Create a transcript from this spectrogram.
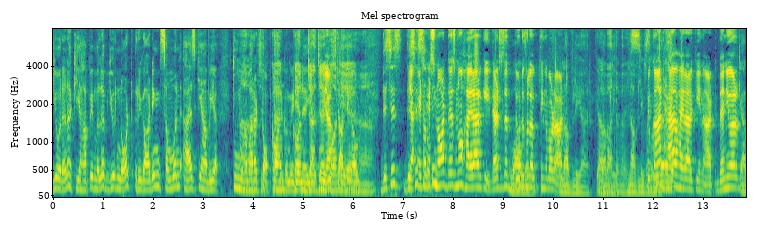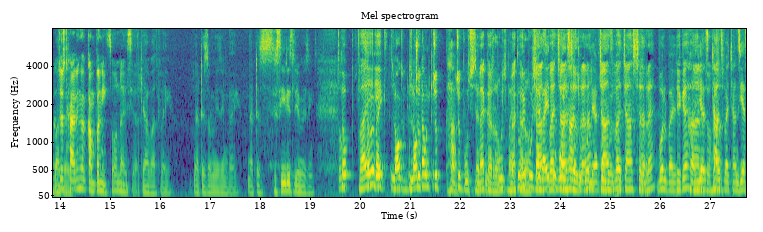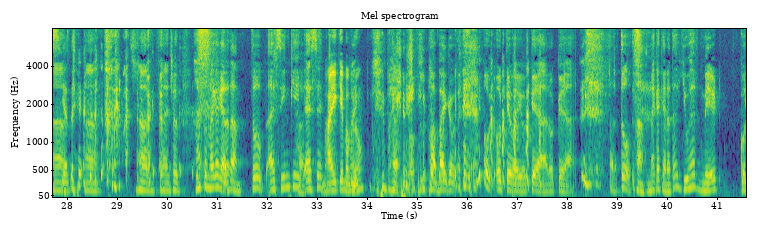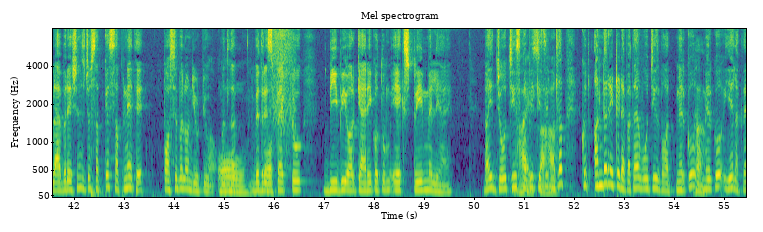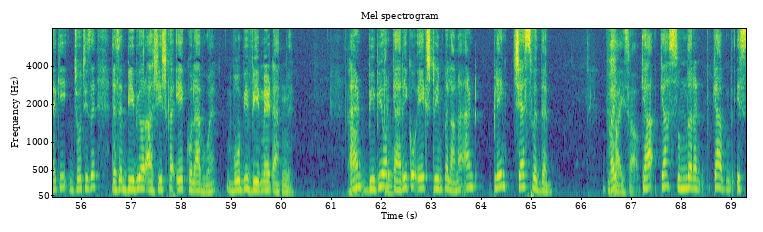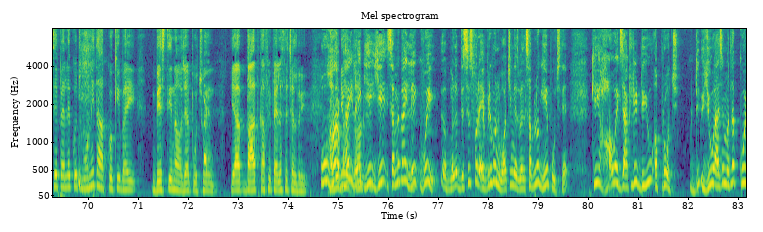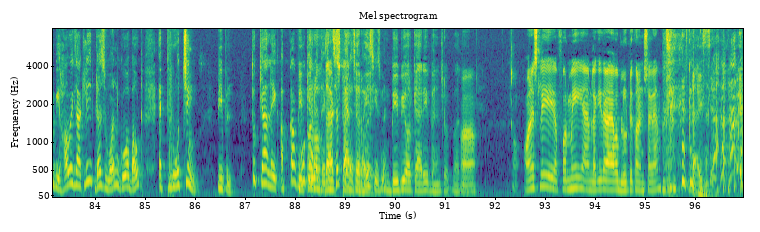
ये हो रहा है ना कि यहाँ पे मतलब you are not regarding someone as कि हाँ भैया तू हाँ, हमारा टॉप टायर कॉमेडियन है या तू है, ये स्टार्टिंग आउट हाँ। This is this is it, it's something not. There's no hierarchy. That's the beautiful thing about art. Lovely यार क्या बात है भाई। Lovely You can't have hierarchy in art. Then you क्या are बात just है। having so nice यार क्या बात भाई दैट इज़ अमेजिंग भाई दैट इज़ सीरियसली अमेजिंग तो भाई एक- लॉकडाउन की चुप- हाँ चुप- पूछ मैं कर रहा हूँ मैं तू भी पूछ चांस भाई तू बोल चांस हाँ चल तू रहा बोल है यार चांस बाय हाँ। चांस चल रहा है बोल भाई ठीक है हाँ yes chance by chance yes हाँ, यस हाँ, हाँ। हाँ तो मैं क्या कह रहा था? तो आई सीन कि ऐसे भाई के बबलू? भाई के बबलू। हाँ भाई का ओके भाई ओके यार ओके यार। तो हाँ मैं क्या कह रहा था? यू हैव मेड कोलैबोरेशंस जो सबके सपने थे पॉसिबल ऑन यूट्यूब मतलब विद रिस्पेक्ट टू बीबी और कैरी को तुम एक स्ट्रीम में ले आए। भाई जो चीज़ कभी किसी मतलब कुछ अंडररेटेड है पता है वो चीज़ बहुत। मेरे को हाँ। मेरे को ये लगता है कि जो चीज़ें जैसे बीबी और आशीष का एक कोलैब हुआ है वो भी वी मेट ऐप पे हाँ, एंड बीबी और कैरी को एक स्ट्रीम पे लाना and playing chess with them भाई साहब। क्या क्या सुंदर and क्या इससे पहले कुछ वो नहीं था आपको कि भाई बेइज्जती ना हो जाए पूछूँ? या बात काफ़ी पहले से चल रही। ओ हाँ भाई लाइक ये ये समय भाई लाइक वही मतलब this is for everyone watching as well सब लोग ये पूछते हैं कि how exactly do you approach you as in मतलब कोई भी how exactly does one go about approaching people तो क्या लाइक आपका वो क्या रहता है? क्या रहता है भाई इस चीज़ में? बीबी और कैरी बहन चो बात Uh, honestly, for me, I'm lucky that I have a blue tick on Instagram. Nice यार।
